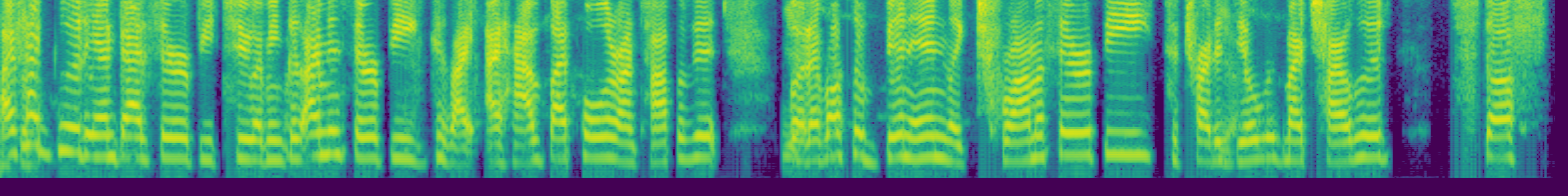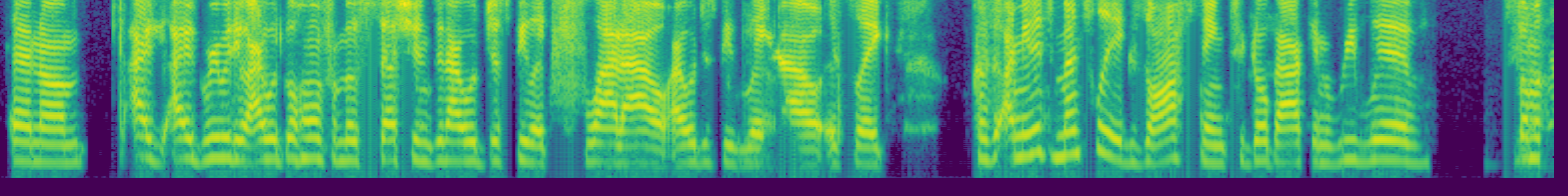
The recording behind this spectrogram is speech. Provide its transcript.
I've had good and bad therapy too. I mean, because I'm in therapy because I, I have bipolar on top of it, but Yes. I've also been in like trauma therapy to try to Yes. deal with my childhood stuff. And um, I, I agree with you. I would go home from those sessions and I would just be like flat out. I would just be laid out. It's like, because I mean, it's mentally exhausting to go back and relive some of the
